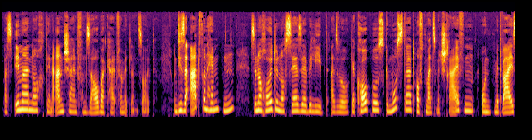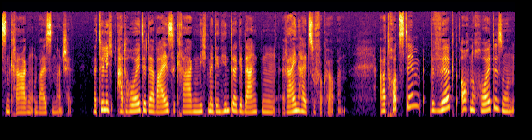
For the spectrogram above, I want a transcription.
was immer noch den Anschein von Sauberkeit vermitteln sollte. Und diese Art von Hemden sind auch heute noch sehr, sehr beliebt. Also der Korpus gemustert, oftmals mit Streifen und mit weißen Kragen und weißen Manschetten. Natürlich hat heute der weiße Kragen nicht mehr den Hintergedanken, Reinheit zu verkörpern. Aber trotzdem bewirkt auch noch heute so ein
